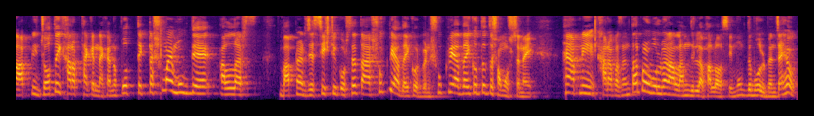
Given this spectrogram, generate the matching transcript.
বা আপনি যতই খারাপ থাকেন না কেন, প্রত্যেকটা সময় মুখ দিয়ে আল্লাহর বা আপনার যে সৃষ্টি করছে তার শুক্রিয়া আদায় করবেন। শুক্রিয়া আদায় করতে তো সমস্যা নাই। হ্যাঁ আপনি খারাপ আছেন, তারপর বলবেন, আলহামদুলিল্লাহ, ভালো আছি। মুখ দিয়ে বলবেন, যাই হোক।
